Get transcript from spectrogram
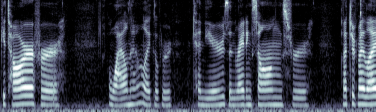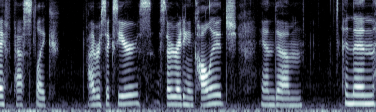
guitar for a while now, like over 10 years, and writing songs for much of my life, past like five or six years. I started writing in college, and um, and then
